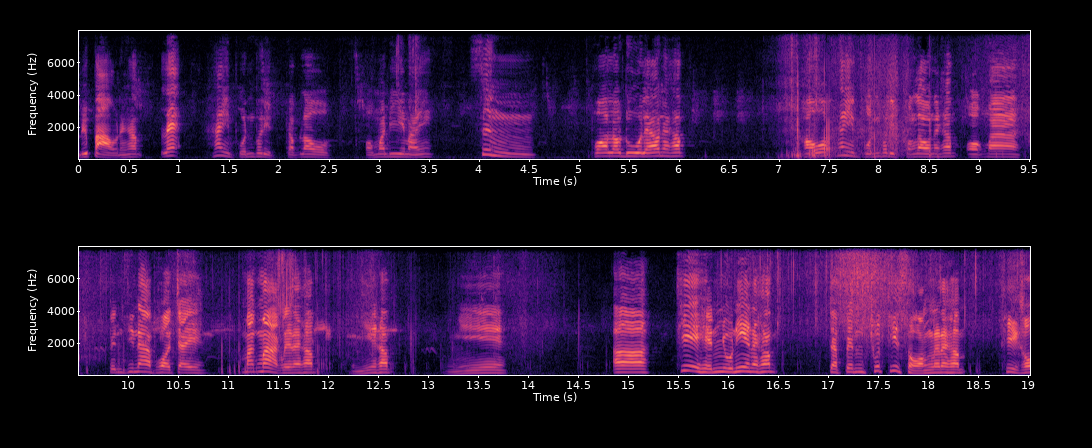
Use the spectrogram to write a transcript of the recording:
หรือเปล่านะครับ และให้ผลผลิตกับเราออกมาดีไหม ซึ่งพอเราดูแล้วนะครับ เขาให้ผลผลิตของเรานะครับ ออกมาเป็นที่น่าพอใจมาก ๆเลยนะครับ อย่างนี้ครับอย่างนี้อ่อที่เห็นอยู่นี่นะครับ จะเป็นชุดที่สองแล้วนะครับ ที่เขา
